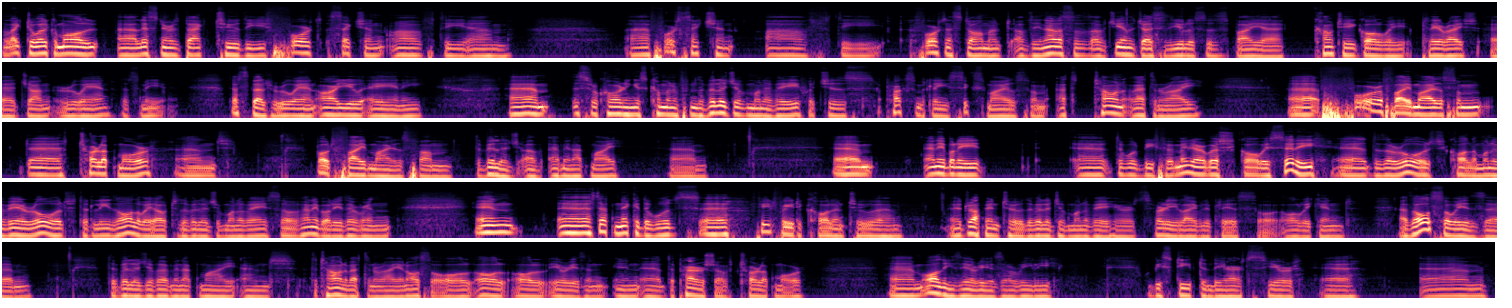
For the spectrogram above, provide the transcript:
I'd like to welcome all uh, listeners back to the fourth section of the um, uh, fourth section of the fourth instalment of the analysis of James Joyce's Ulysses by uh, County Galway playwright uh, John Ruane. That's me. That's spelled Ruane, R-U-A-N-E. Um, this recording is coming from the village of Monivea, which is approximately six miles from at the town of Athenry, uh, four or five miles from uh, Turlough and about five miles from the village of Abbeyknockmoy. Um, um, anybody uh, that would be familiar with Galway City, uh, there's a road called the Monivea Road that leads all the way out to the village of Monivea. So if anybody's ever in in uh, that neck of the woods, uh, feel free to call into um, uh, drop into the village of Monivea here. It's a very lively place all, all weekend as also is um, the village of Abbeyknockmoy and the town of Athenry and also all all all areas in in uh, the parish of Turlough Um, all these areas are really would be steeped in the arts here. Uh, um,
